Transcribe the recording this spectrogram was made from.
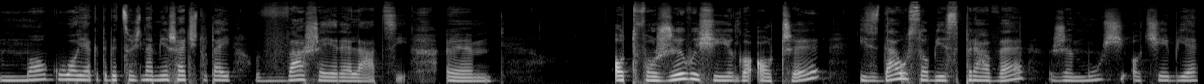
mogło jak gdyby coś namieszać tutaj w waszej relacji. Otworzyły się jego oczy i zdał sobie sprawę, że musi o ciebie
